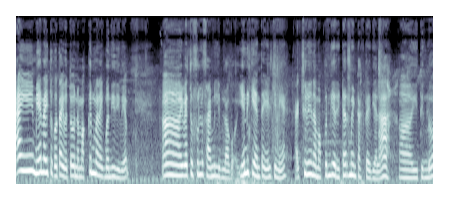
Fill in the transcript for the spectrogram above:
ಟೈಮ್ ಏನಾಯ್ತು ಗೊತ್ತಾ? ಇವತ್ತು ನಮ್ಮ ಅಕ್ಕನ ಮನೆಗೆ ಬಂದಿದ್ದೀವಿ. ಇವತ್ತು ಫುಲ್ ಫ್ಯಾಮಿಲಿ ಬ್ಲಾಗು ಏನಕ್ಕೆ ಅಂತ ಹೇಳ್ತೀನಿ. ಆ್ಯಕ್ಚುಲಿ ನಮ್ಮ ಅಪ್ಪನಿಗೆ ರಿಟೈರ್ಮೆಂಟ್ ಆಗ್ತಾ ಇದೆಯಲ್ಲ ಈ ತಿಂಗಳು.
